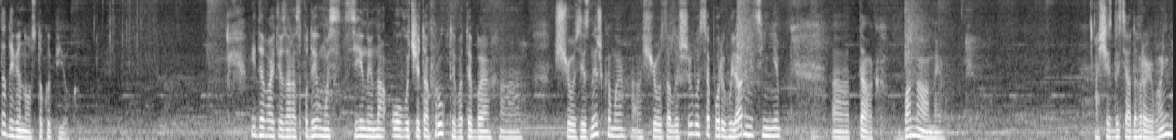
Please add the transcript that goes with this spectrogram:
та 90 копійок. І давайте зараз подивимось ціни на овочі та фрукти в АТБ. Що зі знижками, що залишилося по регулярній ціні. Так, банани. 60 гривень.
